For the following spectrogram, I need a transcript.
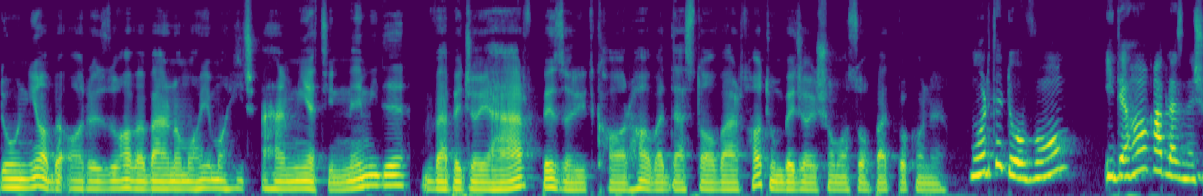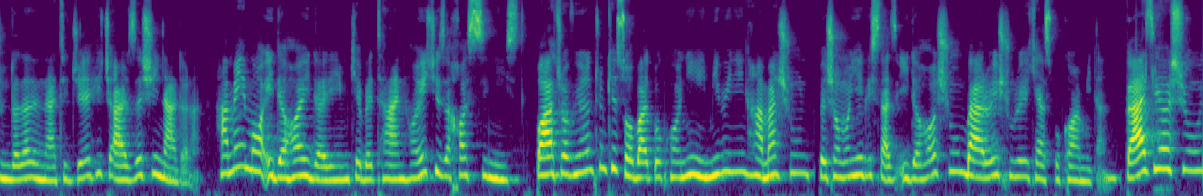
دنیا به آرزوها و برنامه های ما هیچ اهمیتی نمیده و به جای حرف بذارید کارها و دستاوردهاتون به جای شما صحبت بکنه مورد دوم ایده ها قبل از نشون دادن نتیجه هیچ ارزشی ندارن. همه ما ایده هایی داریم که به تنهایی چیز خاصی نیست. با اطرافیانتون که صحبت بکنین می‌بینین همشون به شما یه لیست از ایده هاشون برای شروع کسب و کار میدن. بعضیاشون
